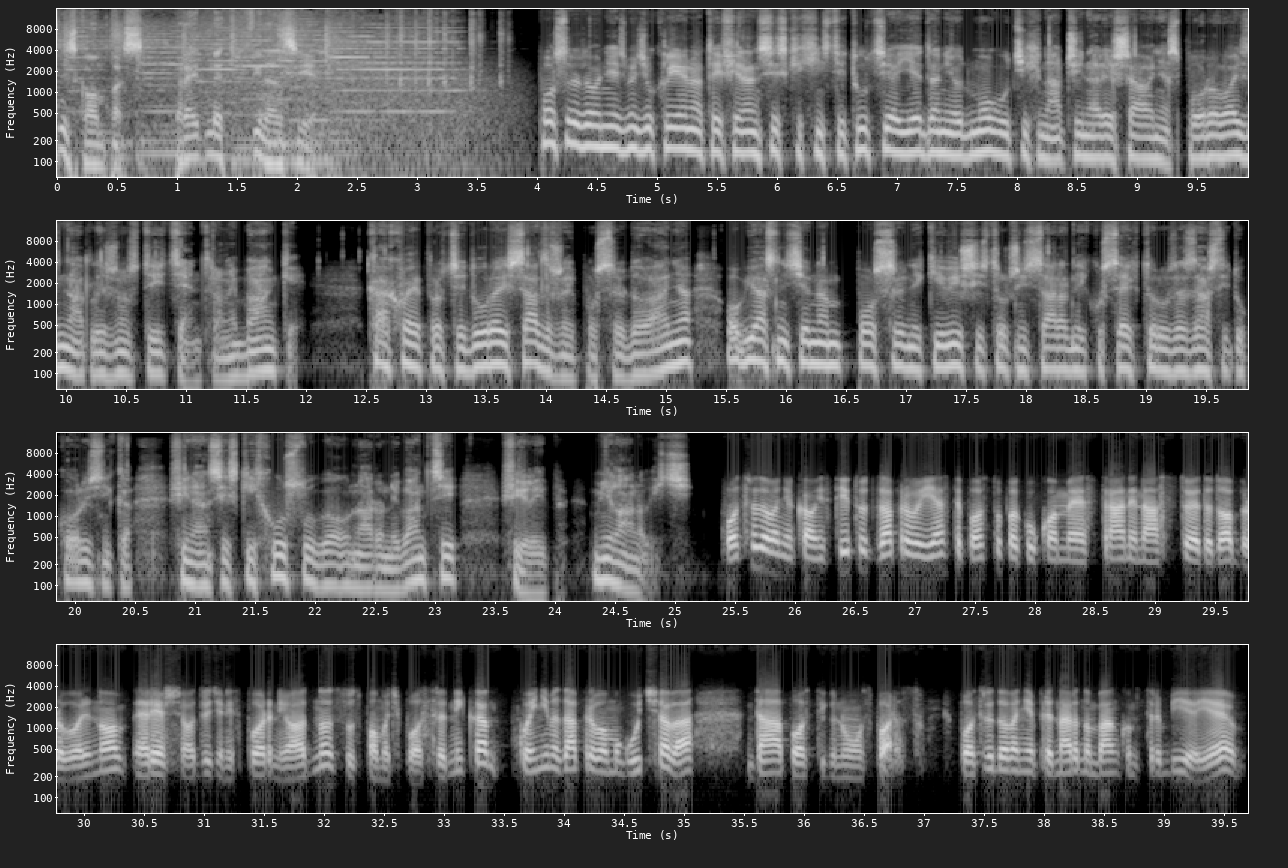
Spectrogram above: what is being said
Biznis Kompas. Predmet financije. Posredovanje između klijenata i finansijskih institucija jedan je od mogućih načina rešavanja sporova iz nadležnosti centralne banke. Kakva je procedura i sadržaj posredovanja, objasnit će nam posrednik i viši stručni saradnik u sektoru za zaštitu korisnika finansijskih usluga u Narodnoj banci, Filip Milanović. Posredovanje kao institut zapravo jeste postupak u kome strane nastoje da dobrovoljno reše određeni sporni odnos uz pomoć posrednika koji njima zapravo omogućava da postignu sporazum. Posredovanje pred Narodnom bankom Srbije je, e,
